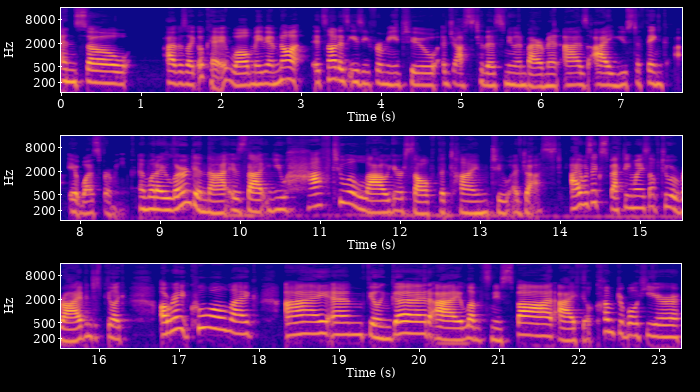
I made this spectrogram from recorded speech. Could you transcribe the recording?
And so I was like, okay, well, maybe I'm not, it's not as easy for me to adjust to this new environment as I used to think it was for me. And what I learned in that is that you have to allow yourself the time to adjust. I was expecting myself to arrive and just be like, all right, cool. Like, I am feeling good. I love this new spot. I feel comfortable here.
